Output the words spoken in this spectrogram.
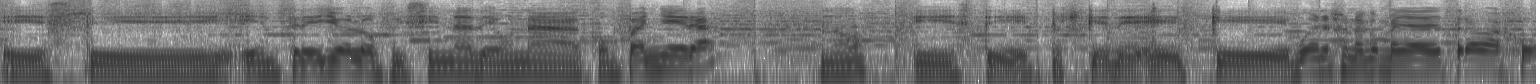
este entré yo a la oficina de una compañera ¿no? Este, pues que, que, bueno, es una compañía de trabajo,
